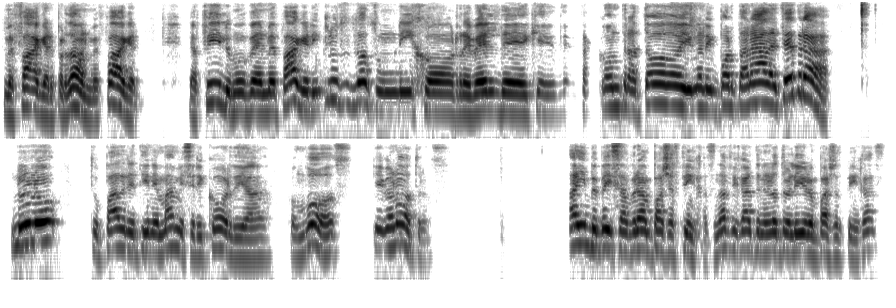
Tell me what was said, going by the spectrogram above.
Me fager, perdón, me. Incluso sos un hijo rebelde que está contra todo y no le importa nada, etc. No, no, tu padre tiene más misericordia con vos que con otros. Hay un bebé Abraham Pashas Pinjas. No fijarte en el otro libro en Pashas Pinjas.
